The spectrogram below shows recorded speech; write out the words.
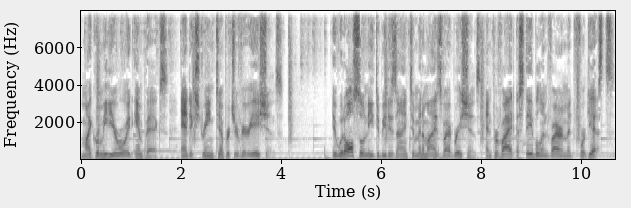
micrometeoroid impacts, and extreme temperature variations. It would also need to be designed to minimize vibrations and provide a stable environment for guests.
